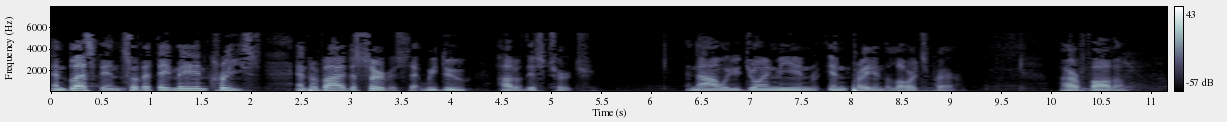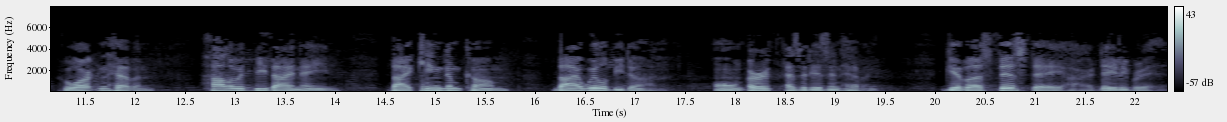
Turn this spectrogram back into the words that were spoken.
and bless them so that they may increase and provide the service that we do out of this church. And now will you join me in, in praying the Lord's Prayer? Our Father, who art in heaven, hallowed be thy name. Thy kingdom come, thy will be done, on earth as it is in heaven. Give us this day our daily bread,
